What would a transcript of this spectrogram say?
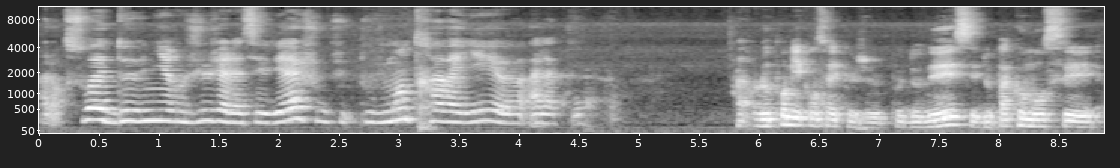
alors soit devenir juge à la CEDH ou tout du moins travailler à la cour Le premier conseil que je peux donner, c'est de ne pas commencer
